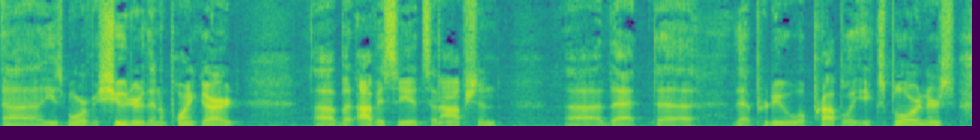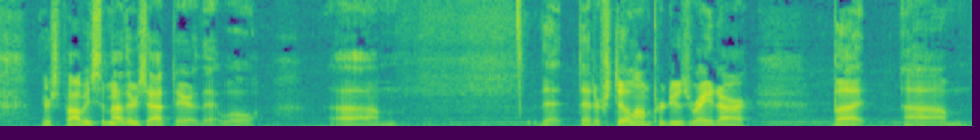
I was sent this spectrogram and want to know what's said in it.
uh, he's more of a shooter than a point guard. Uh, but obviously, it's an option uh, that that Purdue will probably explore, and there's there's probably some others out there that will um, that that are still on Purdue's radar, but um,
